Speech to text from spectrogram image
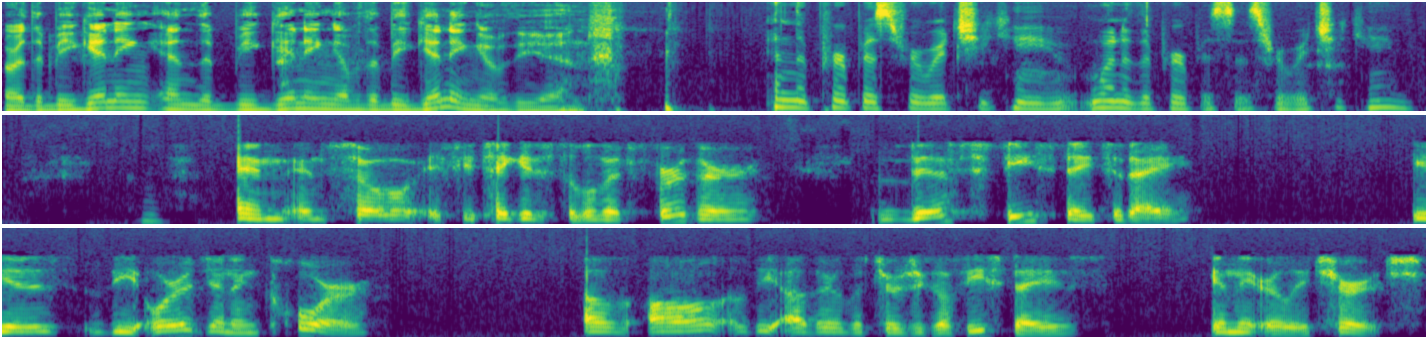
or the beginning and the beginning of the beginning of the end. And the purpose for which he came, one of the purposes for which he came. And and so if you take it just a little bit further, this feast day today is the origin and core of all of the other liturgical feast days in the early church.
